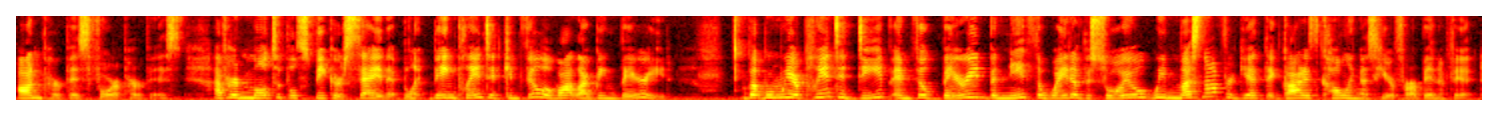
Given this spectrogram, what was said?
on purpose for a purpose. I've heard multiple speakers say that bl- being planted can feel a lot like being buried. But when we are planted deep and feel buried beneath the weight of the soil, we must not forget that God is calling us here for our benefit.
